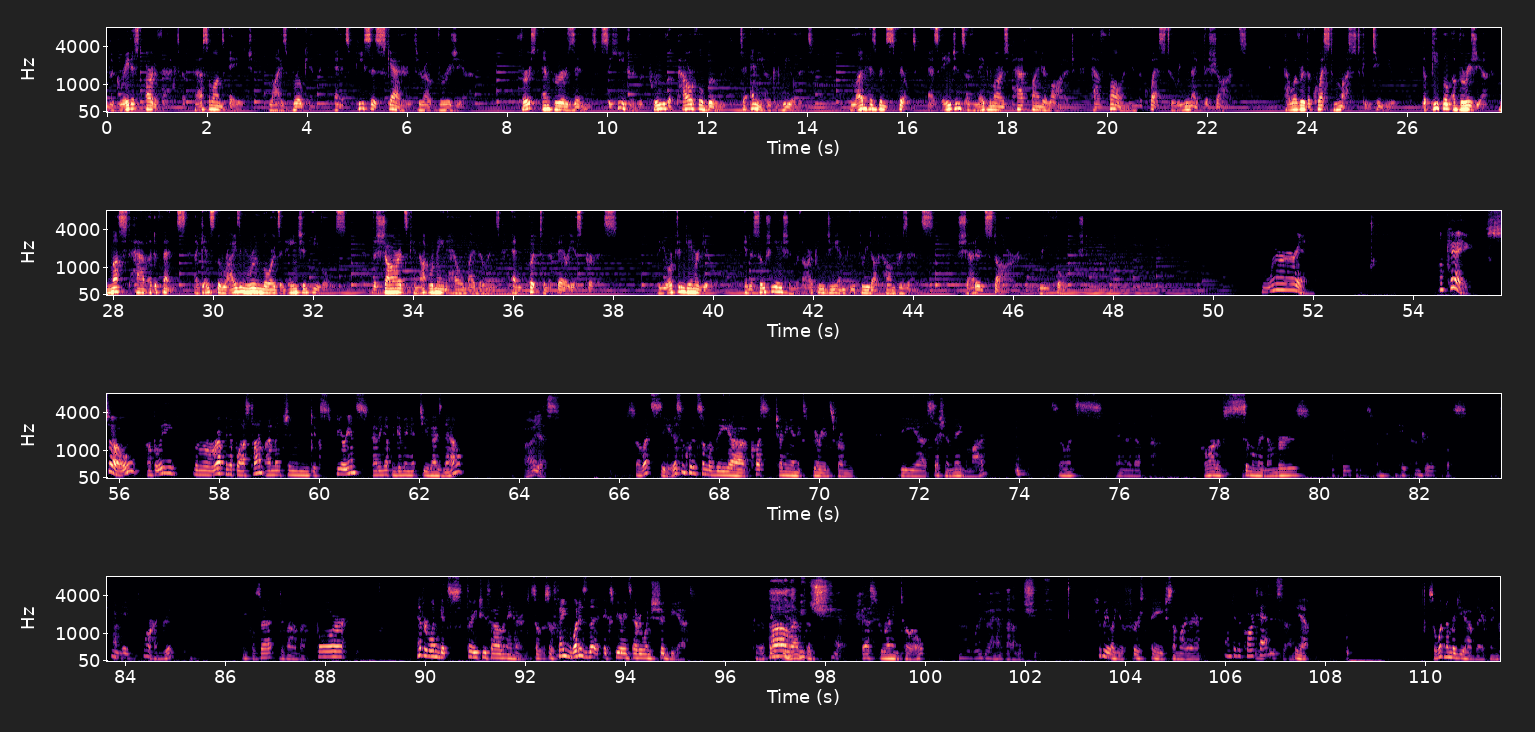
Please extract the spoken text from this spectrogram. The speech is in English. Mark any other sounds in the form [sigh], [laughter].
The greatest artifact of Thassilon's age lies broken and its pieces scattered throughout Varisia. First Emperor Xin's Sihedron would prove a powerful boon to any who could wield it. Blood has been spilt as agents of Magnimar's Pathfinder Lodge have fallen in the quest to reunite the shards. However, the quest must continue. The people of Varisia must have a defense against the rising rune lords and ancient evils. The shards cannot remain held by villains and put to nefarious purpose. The Yorkton Gamer Guild, in association with RPGMP3.com, presents Shattered Star Reforged. We're in. Okay, so I believe when we were wrapping up last time, I mentioned experience, adding up and giving it to you guys now. Ah, yes. So let's see. This includes some of the uh, quest turning in experience from the uh, session of Magnimar. So let's add up a lot of similar numbers. Plus 1 to 800 plus 3 8 400 equals that divided by 4. Everyone gets 32,800. So, so Thing, what is the experience everyone should be at? Because I think Oh, you let have me the check. best running total. Uh, where do I have that on this sheet? Should be like your first page somewhere there. Under the core I tab? think so. Yeah. So what number do you have there, Thing?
